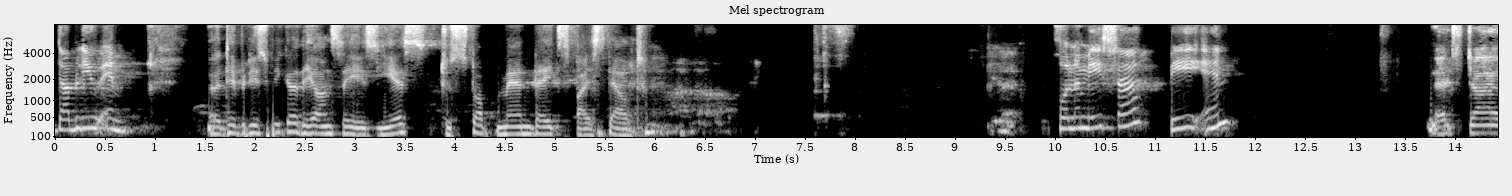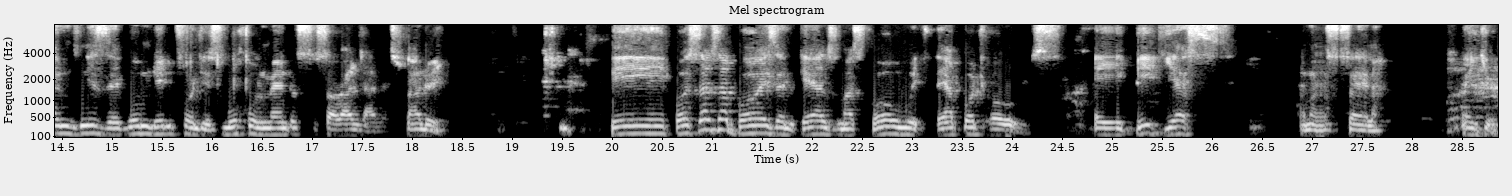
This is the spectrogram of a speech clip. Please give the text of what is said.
WM. Uh, Deputy Speaker, the answer is yes to stop mandates by stealth. Holomisa, BN. Next time nize kumndilifundisa uburhulumente ususa kanjani esiqalweni. The Bosasa boys and girls must go with their potholes. A big yes, Amasela. Thank you.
